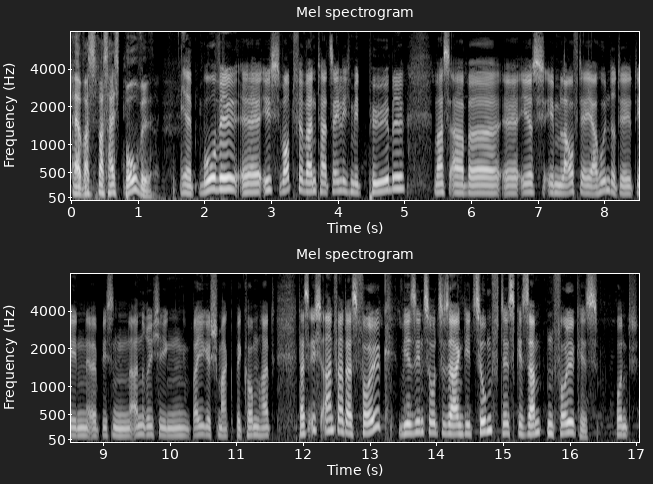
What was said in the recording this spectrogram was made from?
Äh, was, was heißt Bovel? Ja, Bovel äh, ist wortverwandt tatsächlich mit Pöbel, was aber äh, erst im Lauf der Jahrhunderte den äh, bisschen anrüchigen Beigeschmack bekommen hat. Das ist einfach das Volk. Wir sind sozusagen die Zunft des gesamten Volkes. Und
